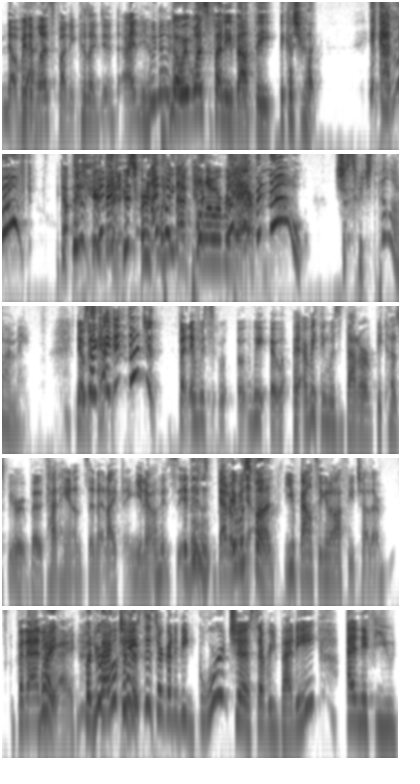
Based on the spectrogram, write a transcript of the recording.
No, but yeah. it was funny because I did. And who knows? no, it was funny about the, because you're like, it got moved. It got- moved. then you started I put me, that pillow over there. happened now? She switched the pillow on me. No, It's like, I didn't touch it. but it was we everything was better because we were both had hands in it. I think you know it's it is Mhm. better. It was fun. You're bouncing it off each other. But anyway, Right. But your back to the- bookcases are going to be gorgeous, everybody. And if you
